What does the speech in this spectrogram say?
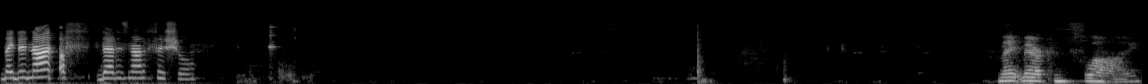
They did not. Of, that is not official. Knight Mare can fly,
